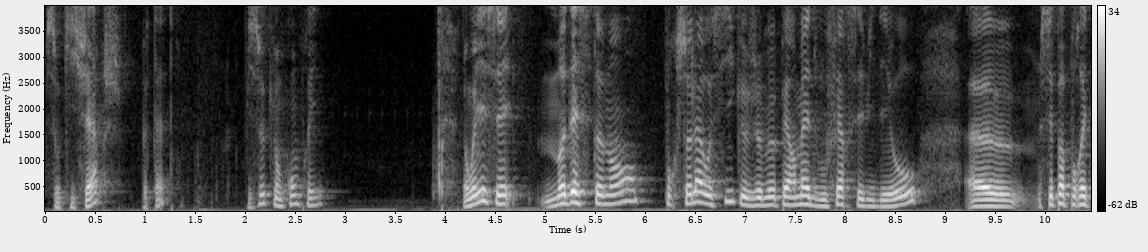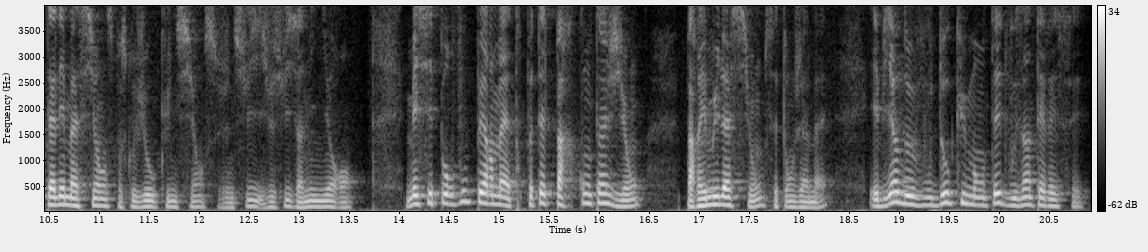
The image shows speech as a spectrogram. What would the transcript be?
ceux qui cherchent, peut-être, puis ceux qui ont compris. Donc, vous voyez, c'est modestement pour cela aussi que je me permets de vous faire ces vidéos. Euh, c'est pas pour étaler ma science, parce que j'ai aucune science, je, suis, je suis un ignorant. Mais c'est pour vous permettre, peut-être par contagion, par émulation, sait-on jamais, eh bien de vous documenter, de vous intéresser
